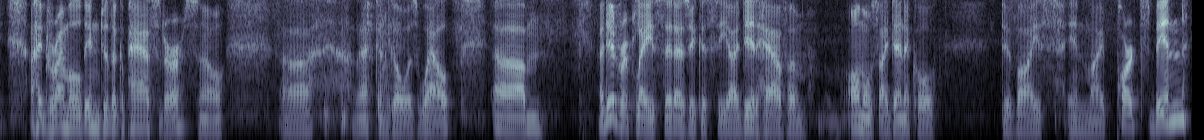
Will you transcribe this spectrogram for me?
I Dremeled into the capacitor, so uh, that can go as well. Um, I did replace it, as you can see. I did have an almost identical device in my parts bin,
